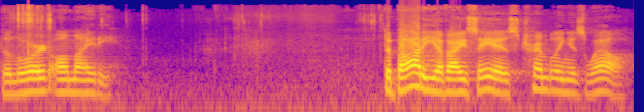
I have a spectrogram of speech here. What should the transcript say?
the Lord Almighty. The body of Isaiah is trembling as well.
